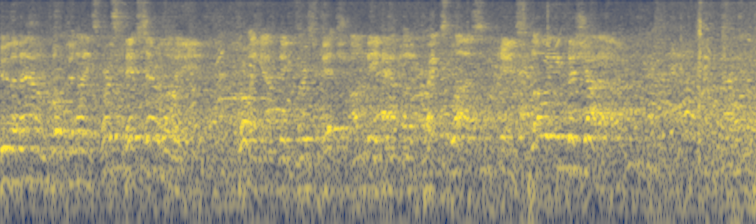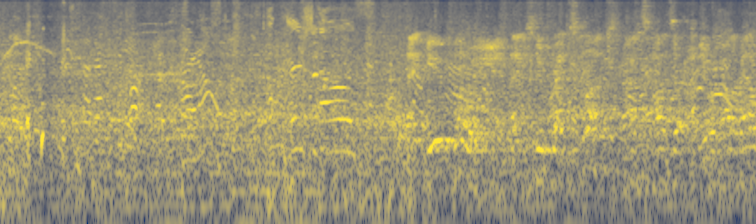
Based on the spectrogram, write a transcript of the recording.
To the mound for tonight's first pitch ceremony. Throwing out the first pitch on behalf of Frank's Plus is Chloe goes. Thank you, Chloe, and thanks to Frank's Plus, proud sponsor of your Colorado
